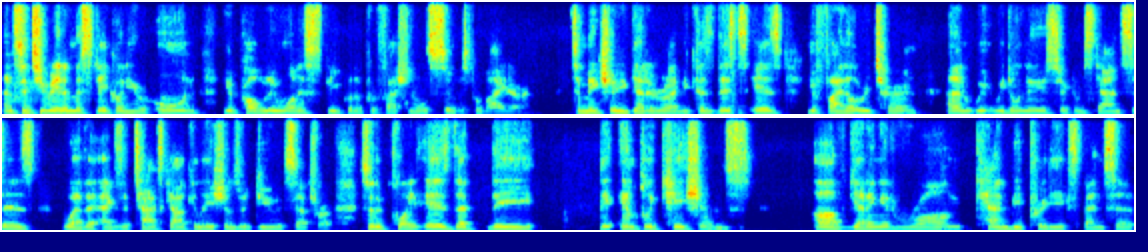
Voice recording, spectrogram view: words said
And since you made a mistake on your own, you'd probably want to speak with a professional service provider to make sure you get it right because this is your final return and we, we don't know your circumstances, whether exit tax calculations are due, etc. So the point is that the the implications of getting it wrong can be pretty expensive.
